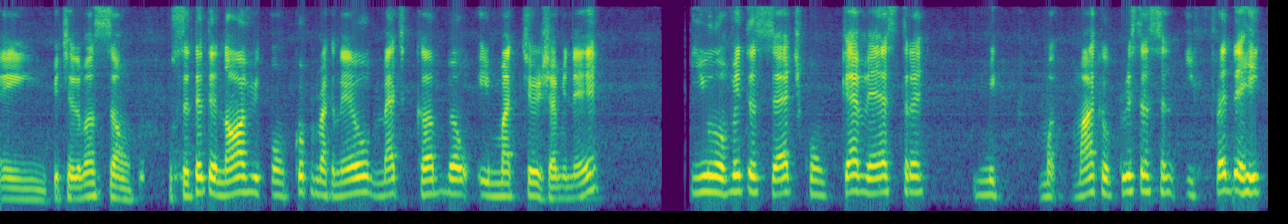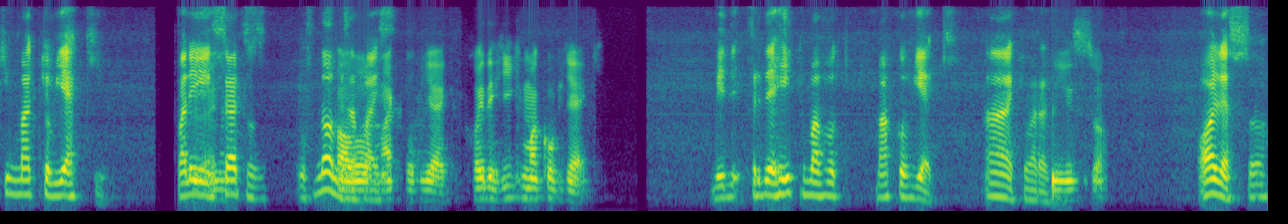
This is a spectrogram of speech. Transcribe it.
em Petit são o 79 com Cooper McNeil, Matt Campbell e Mathieu Jaminet e o 97 com Kevin Estre, Michael Christensen e Frederic Makowiecki. Falei é. certos os nomes, Falou, rapaz? Makowiecki. Frederic Makowiecki. Frederic Makowiecki. Ah, que maravilha. Isso. Olha só.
